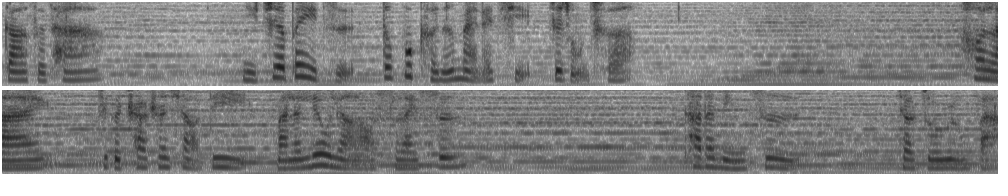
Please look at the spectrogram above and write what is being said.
告诉他。你这辈子都不可能买得起这种车。后来，这个叉车小弟买了六辆劳斯莱斯，他的名字叫周润发。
